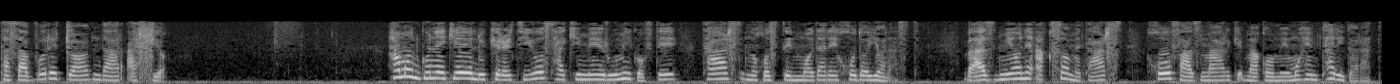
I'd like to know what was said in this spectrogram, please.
تصور جان در اشیا. همان گونه که لوکرتیوس حکیم رومی گفته ترس نخستین مادر خدایان است و از میان اقسام ترس خوف از مرگ مقام مهمتری دارد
